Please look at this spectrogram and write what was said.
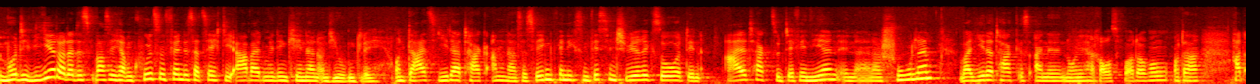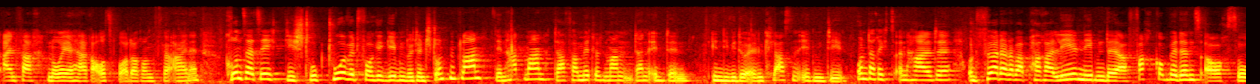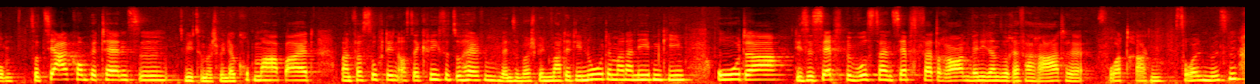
motiviert oder das, was ich am coolsten finde, ist tatsächlich die Arbeit mit den Kindern und Jugendlichen. Und da ist jeder Tag anders. Deswegen finde ich es ein bisschen schwierig, so den Alltag zu definieren in einer Schule, weil jeder Tag ist eine neue Herausforderung oder hat einfach neue Herausforderungen für einen. Grundsätzlich, die Struktur wird vorgegeben durch den Stundenplan, den hat man. Da vermittelt man dann in den individuellen Klassen eben die Unterrichtsinhalte und fördert aber parallel neben der Fachkompetenz auch so Sozialkompetenzen, wie zum Beispiel in der Gruppenarbeit. Man versucht denen aus der Krise zu helfen, wenn zum Beispiel in Mathe die Note mal daneben ging. Oder dieses Selbstbewusstsein, Selbstvertrauen, wenn die dann so Referate vortragen sollen müssen.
